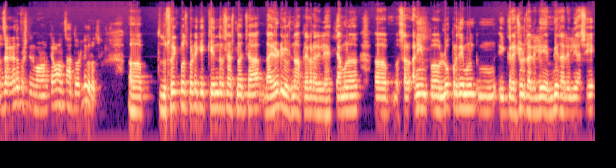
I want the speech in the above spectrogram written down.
जगण्याचा प्रश्न निर्माण होणार त्यामुळे आमचा हातवडला विरोध आहे. दुसरं एक प्लस पॉईंट आहे की केंद्र शासनाच्या डायरेक्ट योजना आपल्याकडे आलेल्या आहेत. त्यामुळं सर आणि प- लोकप्रतिनिधी म्हणून एक ग्रॅज्युएट झालेली एम बी ए झालेली असे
